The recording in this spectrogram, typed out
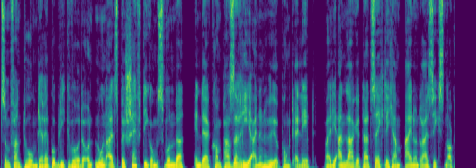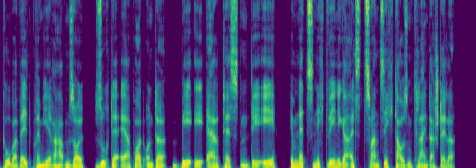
zum Phantom der Republik wurde und nun als Beschäftigungswunder in der Komparserie einen Höhepunkt erlebt. Weil die Anlage tatsächlich am 31. Oktober Weltpremiere haben soll, sucht der Airport unter bertesten.de im Netz nicht weniger als 20.000 Kleindarsteller,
